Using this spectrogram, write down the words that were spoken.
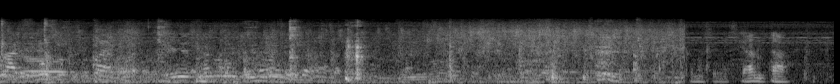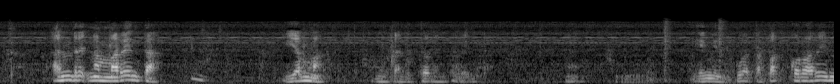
Kama sa sianta. Andre na marenta. Yamma. Minta dito ng marenta. Yan yun ko tapak ko rin.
